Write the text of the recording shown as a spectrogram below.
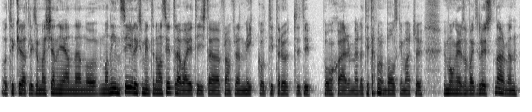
och tycker att liksom man känner igen en och man inser ju liksom inte när man sitter där varje tisdag framför en mick och tittar ut typ på en skärm eller tittar på en basketmatch hur många är det som faktiskt lyssnar men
